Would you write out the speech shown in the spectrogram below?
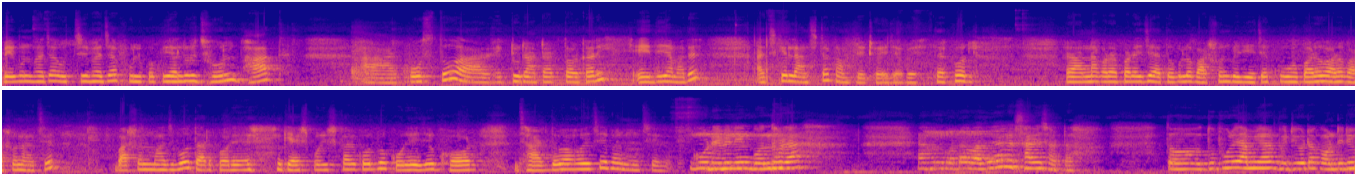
বেগুন ভাজা, উচ্ছে ভাজা, ফুলকপি, আলুর ঝোল, ভাত, আর পোস্ত, আর একটু ডাঁটার তরকারি। এই দিয়ে আমাদের আজকে লাঞ্চটা কমপ্লিট হয়ে যাবে। দেখো রান্না করার পরে যে এতগুলো বাসন বেরিয়েছে, কুয়ো পাড়েও আরও বাসন আছে। বাসন মাজবো, তারপরে গ্যাস পরিষ্কার করব, করে যে ঘর ঝাড় দেওয়া হয়েছে, এবার মুছে গুড ইভিনিং বন্ধুরা। এখন কটা বাজে? সাড়ে ছটা। তো দুপুরে আমি আর ভিডিওটা কন্টিনিউ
